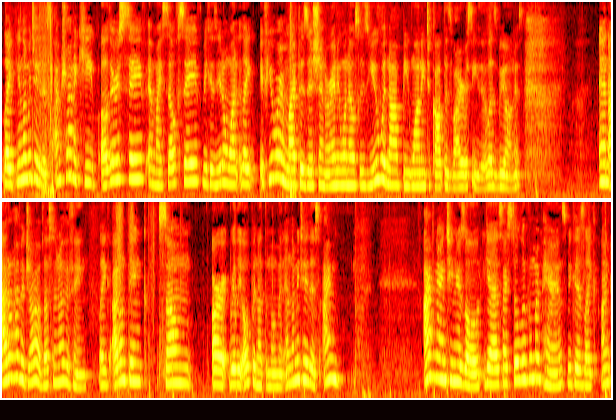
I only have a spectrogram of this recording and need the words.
like you know, let me tell you this. I'm trying to keep others safe and myself safe because you don't want like if you were in my position or anyone else's you would not be wanting to caught this virus either let's be honest. And i don't have a job. That's another thing. Like i don't think some are really open at the moment. And let me tell you this. I'm I'm 19 years old. Yes, I still live with my parents because like I'm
